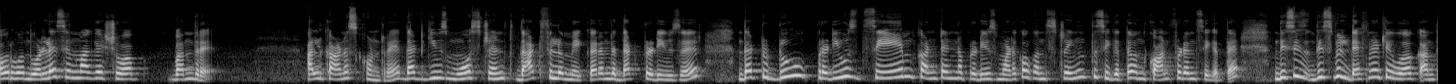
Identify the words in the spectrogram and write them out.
ಅವ್ರು ಒಂದು ಒಳ್ಳೆ ಸಿನಿಮಾಗೆ ಶೋ ಅಪ್ ಬಂದರೆ, ಅಲ್ಲಿ ಕಾಣಿಸ್ಕೊಂಡ್ರೆ that gives more strength that film maker ಅಂದರೆ that producer that to do produce same ಕಂಟೆಂಟ್ನ ಪ್ರೊಡ್ಯೂಸ್ ಮಾಡೋಕೆ ಅವ್ರಿಗೆ ಒಂದು ಸ್ಟ್ರೆಂತ್ ಸಿಗುತ್ತೆ, ಒಂದು ಕಾನ್ಫಿಡೆನ್ಸ್ ಸಿಗುತ್ತೆ. This is this will definitely work ಅಂತ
